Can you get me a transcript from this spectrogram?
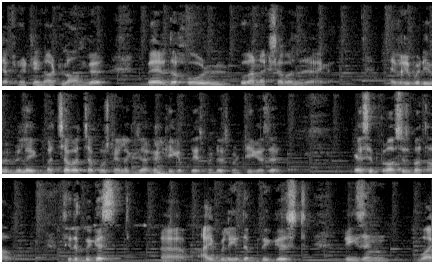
definitely not longer where the whole पूरा नक्शा बदल जाएगा everybody will be like बच्चा बच्चा पूछने लग जाएगा ठीक है प्लेसमेंट प्लेसमेंट ठीक है सर कैसे प्रोसेस बताओ see the biggest uh, i believe the biggest reason why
